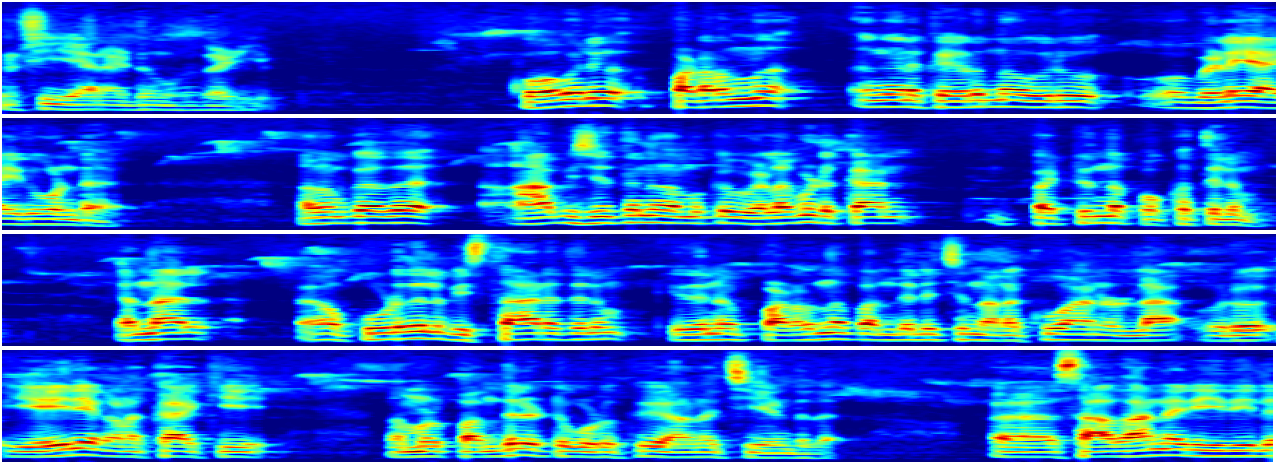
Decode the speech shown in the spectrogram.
കൃഷി ചെയ്യാനായിട്ട് നമുക്ക് കഴിയും. കോവൽ പടർന്ന് അങ്ങനെ കയറുന്ന ഒരു വിളയായതുകൊണ്ട് നമുക്കത് ആവശ്യത്തിന് നമുക്ക് വിളവെടുക്കാൻ പറ്റുന്ന പൊക്കത്തിലും എന്നാൽ കൂടുതൽ വിസ്താരത്തിലും ഇതിന് പടർന്ന് പന്തലിച്ച് നടക്കുവാനുള്ള ഒരു ഏരിയ കണക്കാക്കി നമ്മൾ പന്തലിട്ട് കൊടുക്കുകയാണ് ചെയ്യേണ്ടത്. സാധാരണ രീതിയിൽ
